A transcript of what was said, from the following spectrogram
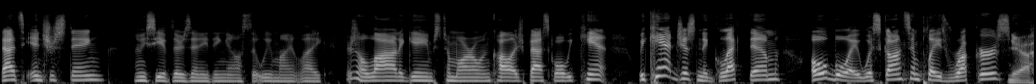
That's interesting. Let me see if there's anything else that we might like. There's a lot of games tomorrow in college basketball. We can't we can't just neglect them. Oh boy, Wisconsin plays Rutgers. Yeah.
